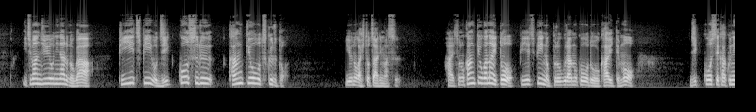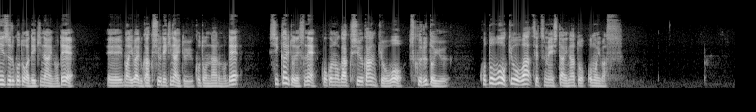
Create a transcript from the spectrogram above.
一番重要になるのが、PHP を実行する環境を作るというのが一つあります。はい、その環境がないと PHP のプログラムコードを書いても実行して確認することができないので、えーまあ、いわゆる学習できないということになるので、しっかりとですね、ここの学習環境を作るということを今日は説明したいなと思います。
